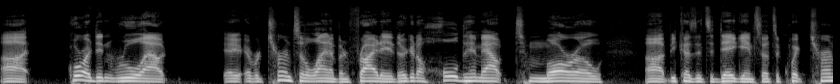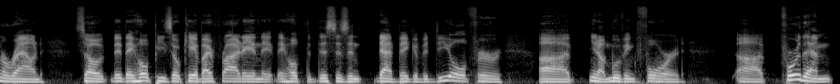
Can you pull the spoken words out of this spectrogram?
Uh, Cora didn't rule out a, a, return to the lineup on Friday. They're going to hold him out tomorrow uh, because it's a day game, so it's a quick turnaround. So they, they, hope he's okay by Friday, and they, they hope that this isn't that big of a deal for uh, you know moving forward uh, for them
